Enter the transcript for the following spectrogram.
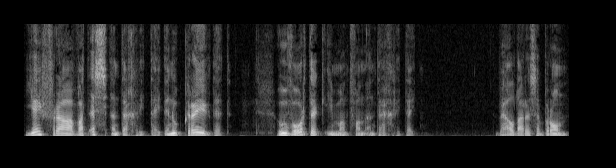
Jy vra, wat is integriteit en hoe kry ek dit? Hoe word ek iemand van integriteit? Wel, daar is 'n bron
